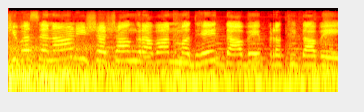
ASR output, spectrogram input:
शिवसेना आणि शशांक रावांमध्ये दावे प्रतिदावे.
